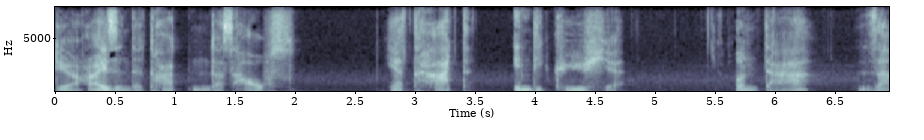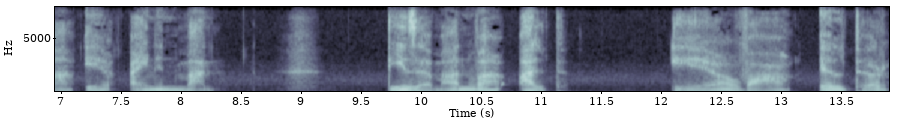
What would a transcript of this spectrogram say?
Der Reisende trat in das Haus. Er trat in die Küche. Und da sah er einen Mann. Dieser Mann war alt. Er war älter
